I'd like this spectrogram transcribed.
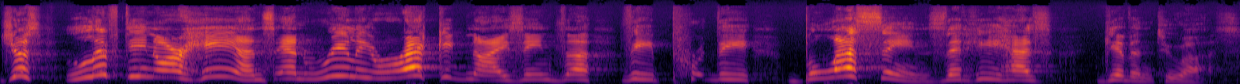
Just lifting our hands and really recognizing the, the, the blessings that He has given to us.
